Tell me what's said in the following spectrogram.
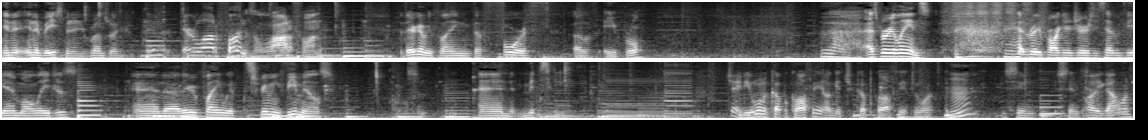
in, a, in a basement in New Brunswick. They're, they're a lot of fun. It's a lot of fun. They're going to be playing the 4th of April. Asbury Lanes, Asbury Park, New Jersey, 7 p.m., all ages. And uh, they were playing with Screaming Females Awesome. and Mitski. Jay, do you want a cup of coffee? I'll get you a cup of coffee if you want. Hmm? You seen? You seen? Oh, you got one?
